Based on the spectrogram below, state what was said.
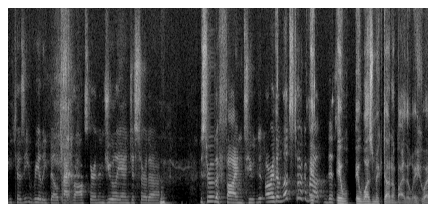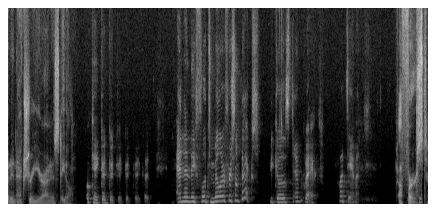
because he really built that roster. And then Julian just sort of. Just sort of fine tuned it. All right, then let's talk about this. it it was McDonagh by the way who had an extra year on his deal Okay, good, good, good, good, good, good. And then they flipped Miller for some picks because Tampa Bay. God damn it. a first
